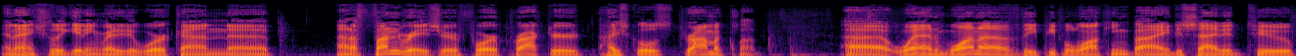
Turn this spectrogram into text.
and actually getting ready to work on uh, on a fundraiser for Proctor High School's drama club. Uh, when one of the people walking by decided to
